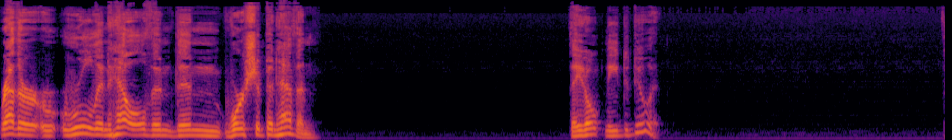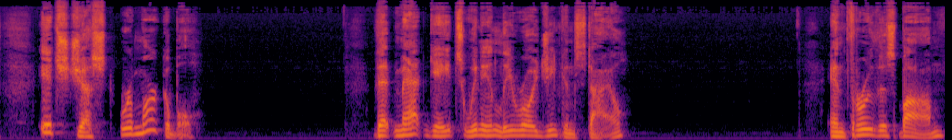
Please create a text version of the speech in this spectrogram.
rather rule in hell than than worship in heaven. They don't need to do it. It's just remarkable that Matt Gaetz went in Leroy Jenkins style and threw this bomb,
